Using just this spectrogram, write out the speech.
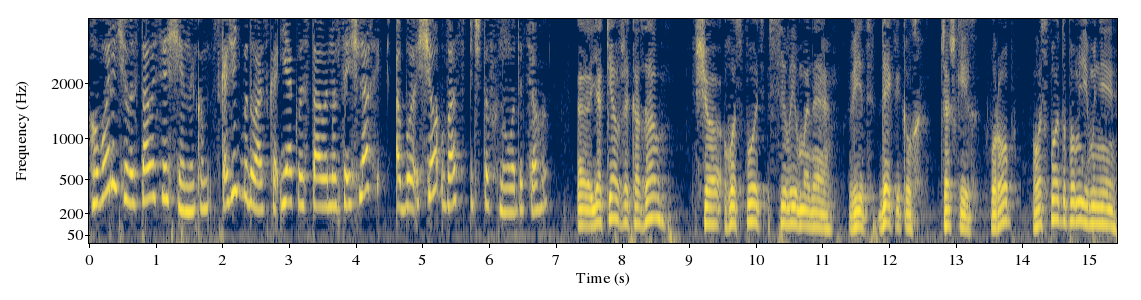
Говорять, що ви стали священником. Скажіть, будь ласка, як ви стали на цей шлях, або що вас підштовхнуло до цього? Е, Як я вже казав, що Господь зцілив мене від декількох тяжких хвороб, Господь допоміг мені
